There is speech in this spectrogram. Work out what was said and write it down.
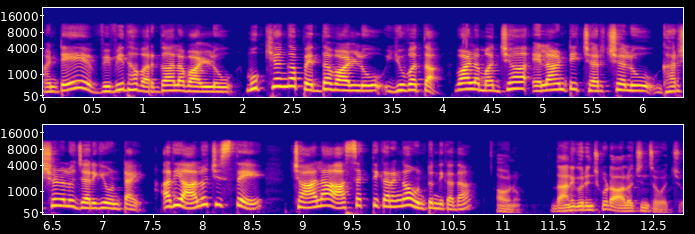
అంటే వివిధ వర్గాల వాళ్ళు ముఖ్యంగా పెద్దవాళ్ళు యువత వాళ్ళ మధ్య ఎలాంటి చర్చలు ఘర్షణలు జరిగి ఉంటాయి. అది ఆలోచిస్తే చాలా ఆసక్తికరంగా ఉంటుంది కదా? అవును. దాని గురించి కూడా ఆలోచించవచ్చు.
